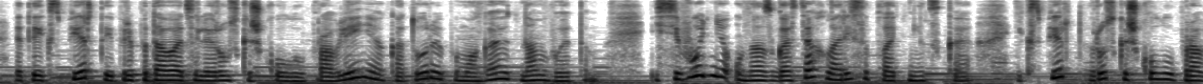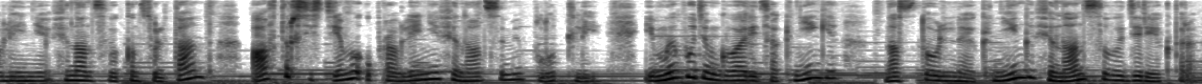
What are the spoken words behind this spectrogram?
– это эксперты и преподаватели Русской школы управления, которые помогают нам в этом. И сегодня у нас в гостях Лариса Плотницкая, эксперт Русской школы управления, финансовый консультант, автор системы управления финансами Плутли. И мы будем говорить о книге «Настольная книга финансового директора»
